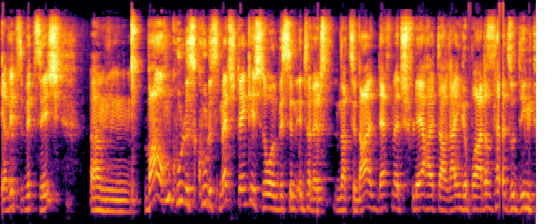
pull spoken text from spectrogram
ja, witz, witzig. Ähm, war auch ein cooles, cooles Match, denke ich, so ein bisschen internationalen Deathmatch-Flair halt da reingebracht. Das ist halt so ein Ding,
